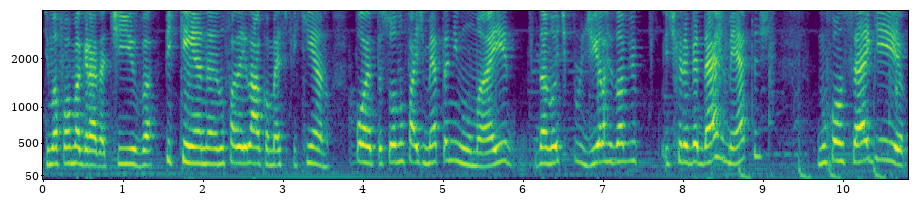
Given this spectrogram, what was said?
de uma forma gradativa, pequena. Eu não falei lá, comece pequeno. Pô, a pessoa não faz meta nenhuma. Aí, da noite pro dia, ela resolve escrever 10 metas. Não consegue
